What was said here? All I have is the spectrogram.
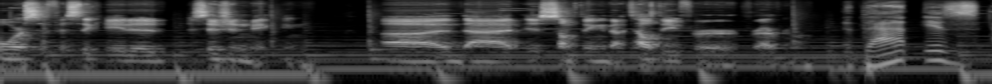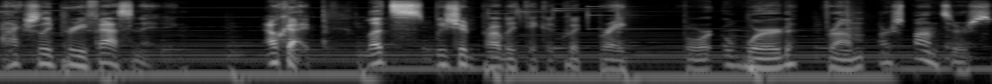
more sophisticated decision making uh, that is something that's healthy for, for everyone. That is actually pretty fascinating. Okay, let's, we should probably take a quick break for a word from our sponsors.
